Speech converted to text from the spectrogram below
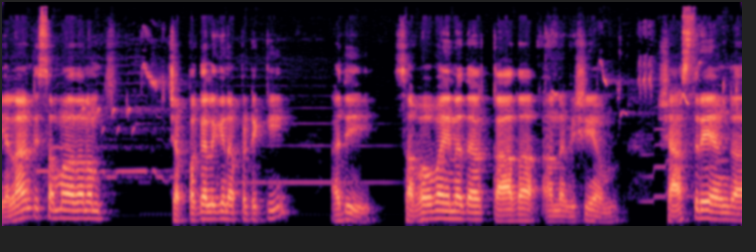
ఎలాంటి సమాధానం చెప్పగలిగినప్పటికీ అది సబబైనదా కాదా అన్న విషయం శాస్త్రీయంగా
